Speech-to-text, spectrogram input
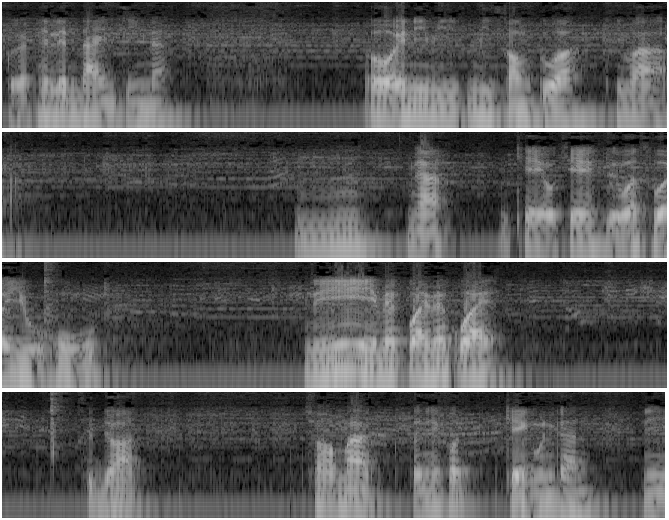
เปิดให้เล่นได้จริงๆนะโอ้ไอ้นี่มีมีสองตัวที่ว่า อืมนะ โอเค โอเคถือว่าสวยอยู่หู นี่แม็กไวแม็กไวสุดยอด ชอบมาก ตัวนี้ก็เก่งเหมือนกัน นี่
